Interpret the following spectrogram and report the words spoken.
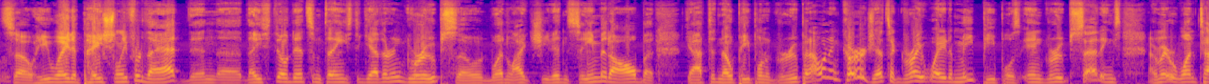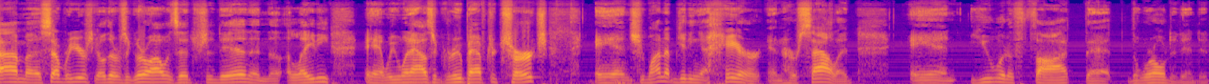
so he waited patiently for that. Then uh, they still did some things together in groups. So it wasn't like she didn't see him at all, but got to know people in a group. And I want to encourage you. That's a great way to meet people is in group settings. I remember one time uh, several years ago, there was a girl I was interested in and a, a lady, and we went out as a group after church, and she wound up getting a hair in her salad and you would have thought that the world had ended.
